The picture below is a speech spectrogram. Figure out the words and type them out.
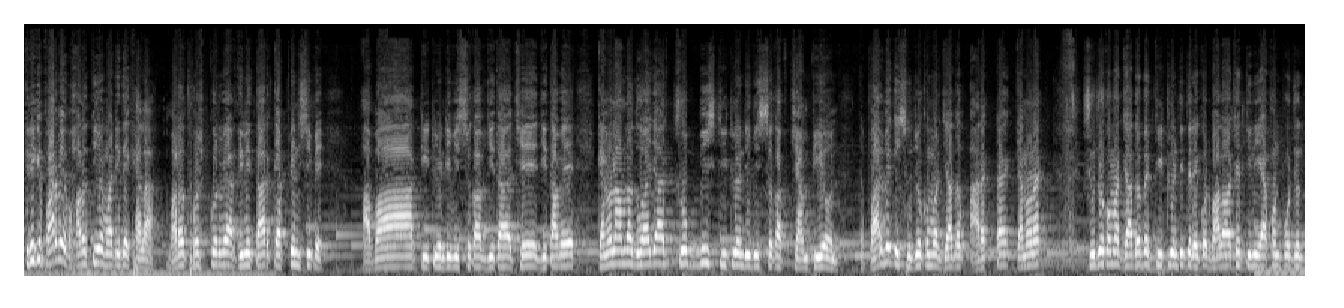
তিনি কি পারবে ভারতীয় মাটিতে খেলা? ভারত হোস্ট করবে আর তিনি তার ক্যাপ্টেনশিপে আবার টি টোয়েন্টি বিশ্বকাপ জিতাছে জিতাবে। কেননা আমরা দু হাজার চব্বিশ টি টোয়েন্টি বিশ্বকাপ চ্যাম্পিয়ন তো পারবে কি সূর্যকুমার যাদব আর একটা কেননা সূর্যকুমার যাদবের টি টোয়েন্টিতে রেকর্ড ভালো আছে, তিনি এখন পর্যন্ত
